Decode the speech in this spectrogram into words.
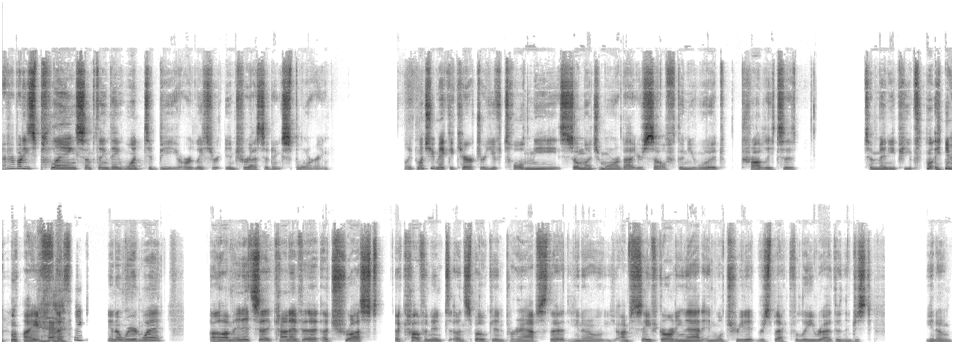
everybody's playing something they want to be, or at least are interested in exploring. Like once you make a character, you've told me so much more about yourself than you would probably to to many people in your life. I think in a weird way, um, and it's a kind of a, a trust, a covenant, unspoken, perhaps that you know I'm safeguarding that, and we'll treat it respectfully rather than just you know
